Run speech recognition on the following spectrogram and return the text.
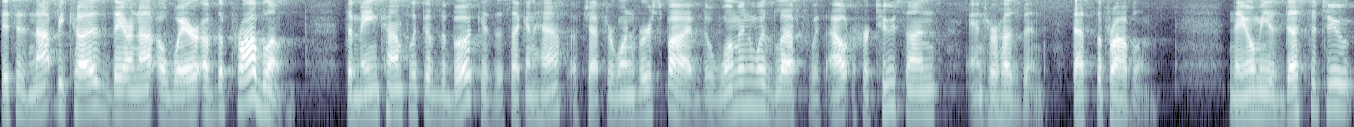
This is not because they are not aware of the problem. The main conflict of the book is the second half of chapter 1, verse 5. The woman was left without her two sons and her husband. That's the problem. Naomi is destitute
